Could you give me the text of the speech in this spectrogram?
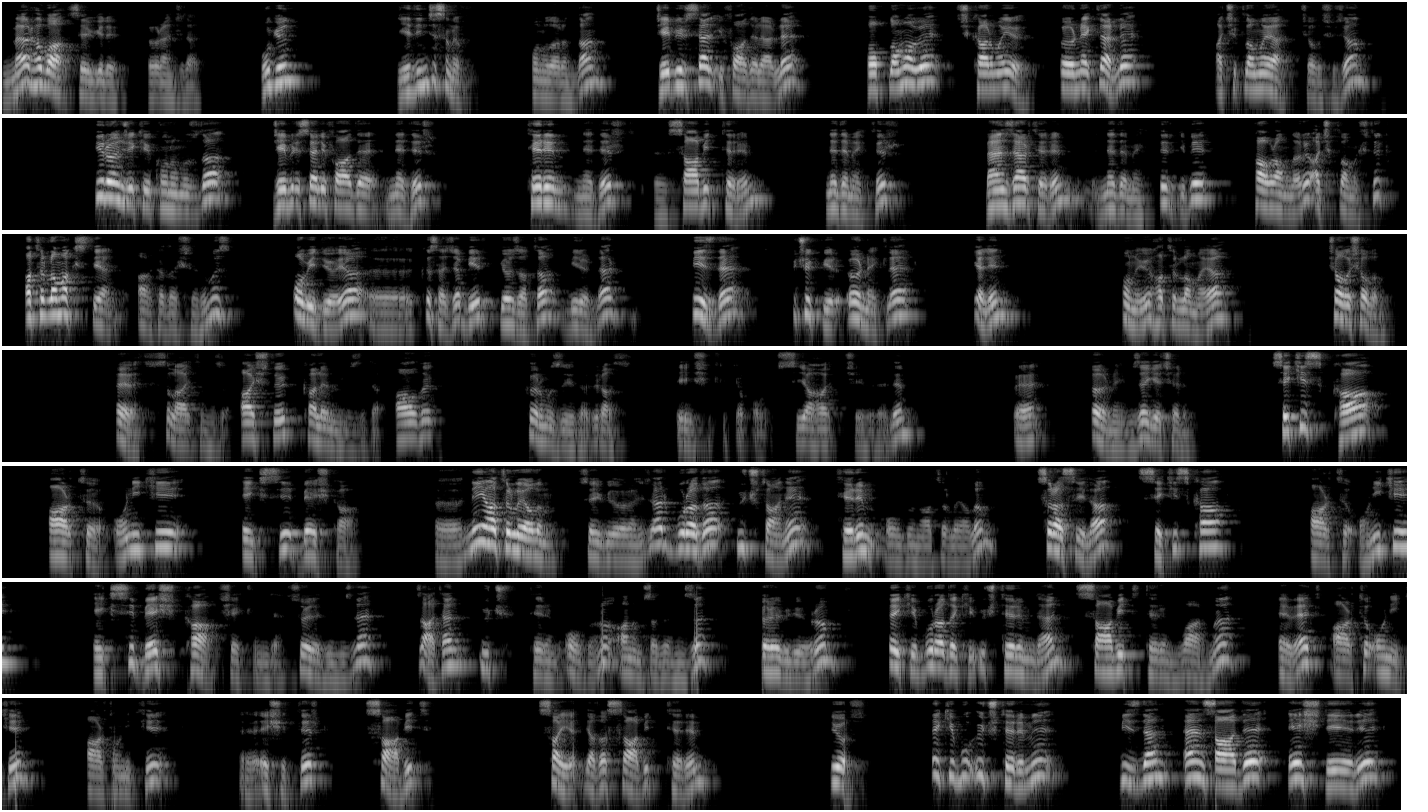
Merhaba sevgili öğrenciler. Bugün 7. sınıf konularından cebirsel ifadelerle toplama ve çıkarmayı örneklerle açıklamaya çalışacağım. Bir önceki konumuzda cebirsel ifade nedir? Terim nedir? E, sabit terim ne demektir? Benzer terim ne demektir gibi kavramları açıklamıştık. Hatırlamak isteyen arkadaşlarımız o videoya e, kısaca bir göz atabilirler. Biz de küçük bir örnekle gelin konuyu hatırlamaya çalışalım. Evet, slaytımızı açtık, kalemimizi de aldık. Kırmızıyı da biraz değişiklik yapalım. Siyaha çevirelim ve örneğimize geçelim. 8K artı 12 eksi 5K. Ee, neyi hatırlayalım sevgili öğrenciler? Burada 3 tane terim olduğunu hatırlayalım. Sırasıyla 8K artı 12 eksi 5K şeklinde söylediğimizde zaten 3 terim olduğunu anımsadığınızı görebiliyorum. Peki buradaki 3 terimden sabit terim var mı? Evet artı 12 artı 12 e, eşittir sabit sayı ya da sabit terim diyoruz. Peki bu üç terimi bizden en sade eş değeri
